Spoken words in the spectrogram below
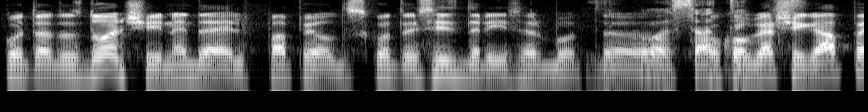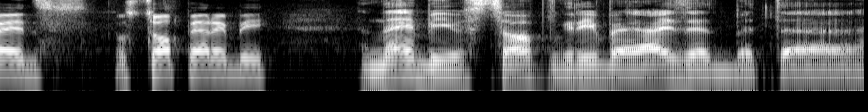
Ko tad dod šī nedēļa papildus? Ko tu izdarīsi? Varbūt ko, kaut ko garšīgu apēdis, uz copi arī bija. Nebija uz copu, gribēju aiziet, bet uh,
